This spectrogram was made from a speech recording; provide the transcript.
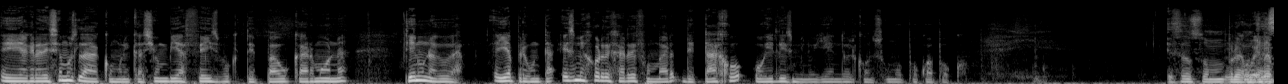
eh, agradecemos la comunicación vía Facebook de Pau Carmona. Tiene una duda. Ella pregunta, ¿es mejor dejar de fumar de tajo o ir disminuyendo el consumo poco a poco? Esas son preguntas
